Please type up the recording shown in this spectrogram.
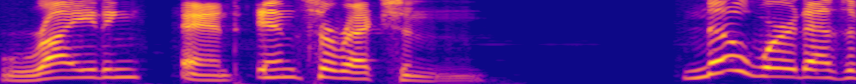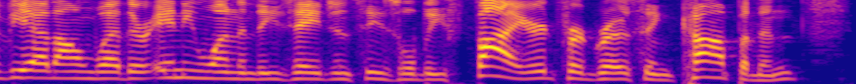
rioting, and insurrection. No word as of yet on whether anyone in these agencies will be fired for gross incompetence.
